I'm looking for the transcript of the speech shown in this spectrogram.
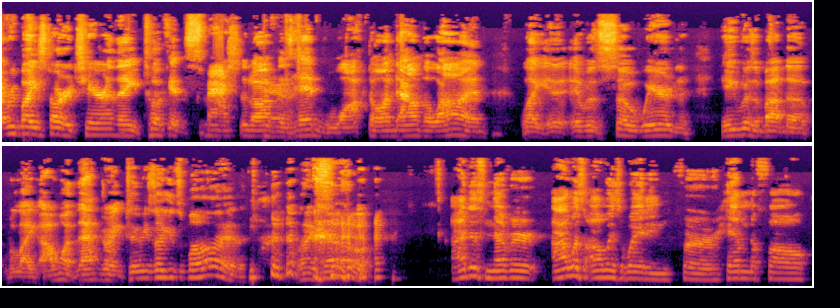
everybody started cheering. Then he took it and smashed it off Yeah. his head and walked on down the line. Like it, it was so weird. And he was about to like, I want that drink too. He's like, it's mine. Like no, I just never. I was always waiting for him to fall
